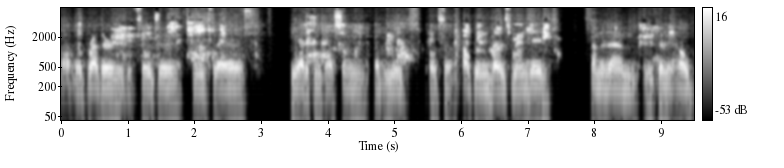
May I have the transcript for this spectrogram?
Uh, her brother, who's a soldier, he was there. He had a concussion, but he was also helping those wounded. Some of them he couldn't help,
